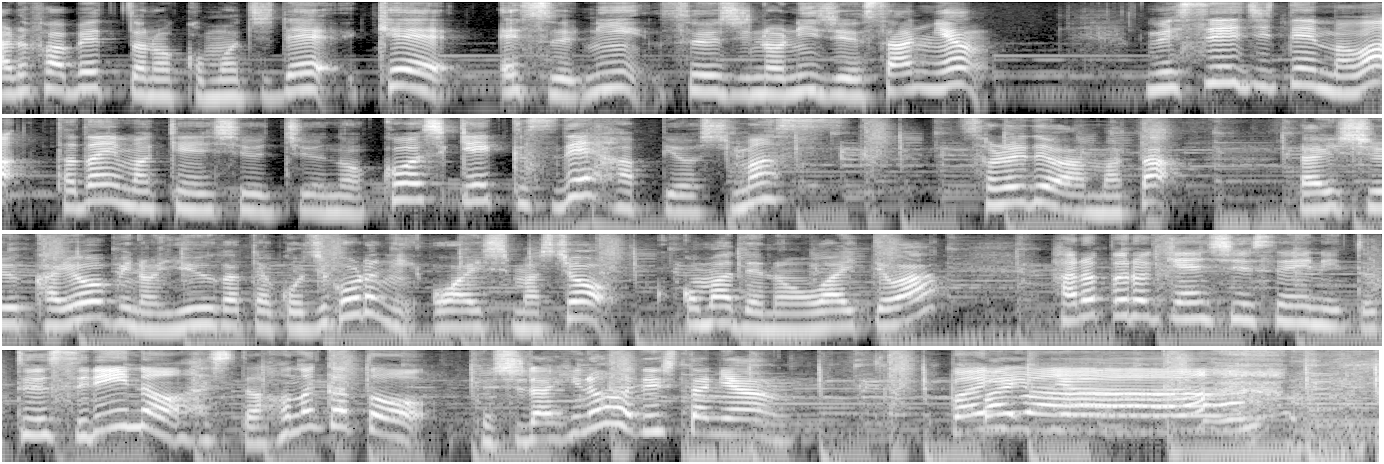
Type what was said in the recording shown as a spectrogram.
アルファベットの小文字で ks に数字の23にゃんメッセージテーマはただいま研修中の公式 X で発表します。それではまた来週火曜日の夕方5時頃にお会いしましょう。ここまでのお相手はハロプロ研修生ユニット23の橋田ほのかと吉田ひのはでしたにゃんバイババイ。バイ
